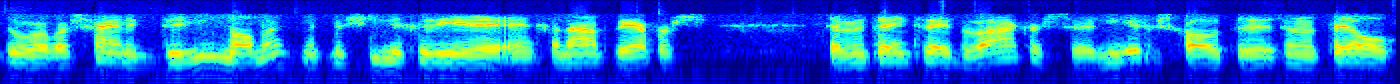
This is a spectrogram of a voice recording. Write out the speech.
door waarschijnlijk drie mannen met machinegeweren en granaatwerpers. Ze hebben meteen twee bewakers uh, neergeschoten. Zo'n hotel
